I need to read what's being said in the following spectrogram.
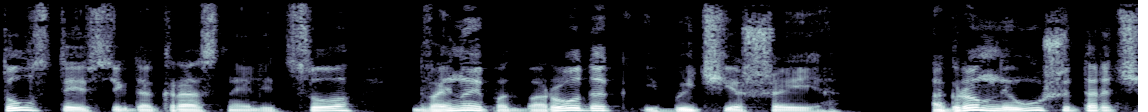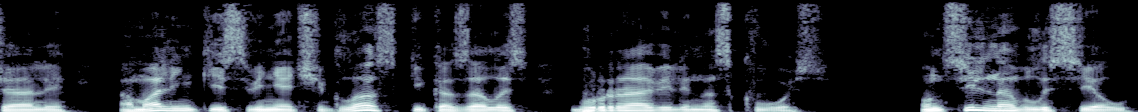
толстое всегда красное лицо, двойной подбородок и бычья шея. Огромные уши торчали, а маленькие свинячьи глазки, казалось, буравили насквозь. Он сильно облысел,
